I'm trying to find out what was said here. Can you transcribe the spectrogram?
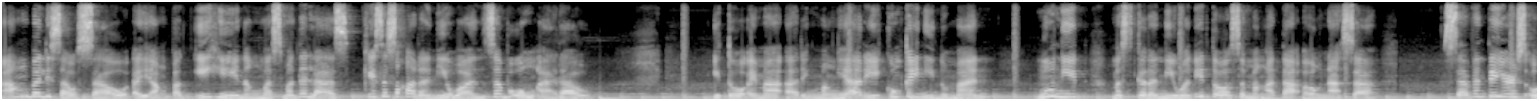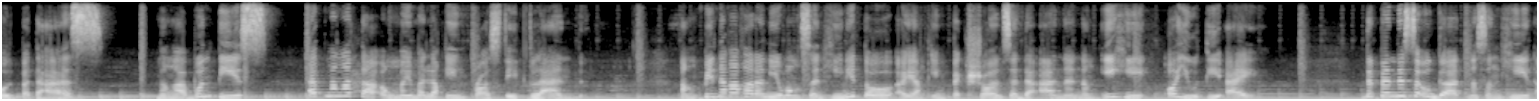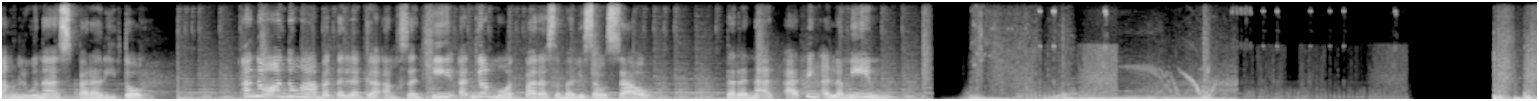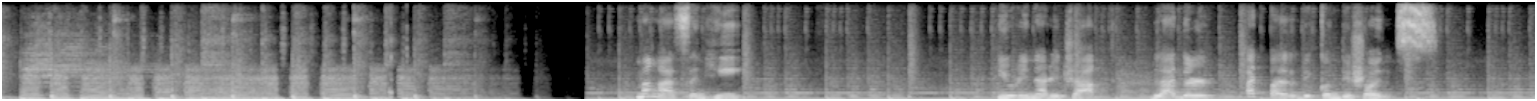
Ang balisawsaw ay ang pag-ihi ng mas madalas kaysa sa karaniwan sa buong araw. Ito ay maaaring mangyari kung kanino man, ngunit mas karaniwan ito sa mga taong nasa 70 years old pataas, mga buntis, at mga taong may malaking prostate gland. Ang pinakakaraniwang sanhi nito ay ang impeksyon sa daanan ng ihi o UTI. Depende sa ugat na sanhi ang lunas para rito. Ano-ano nga ba talaga ang sanhi at gamot para sa balisawsaw? Tara na at ating alamin! Mga sanhi Urinary tract, bladder, at pelvic conditions.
